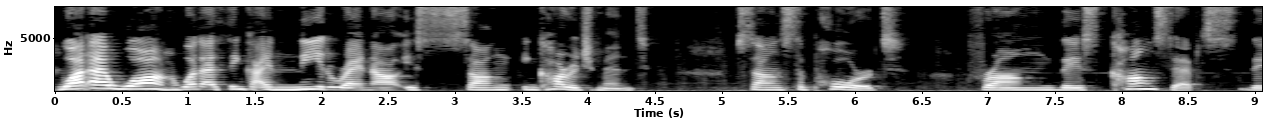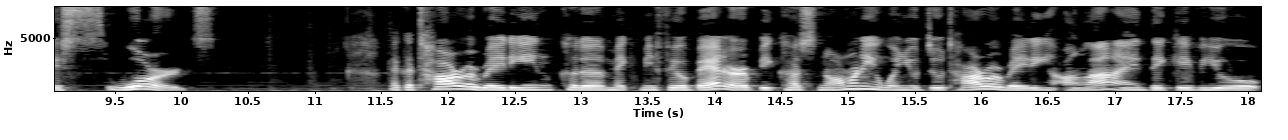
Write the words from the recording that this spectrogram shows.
What I want, what I think I need right now is some encouragement, some support from these concepts, these words like a tarot reading could uh, make me feel better because normally when you do tarot reading online, they give you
